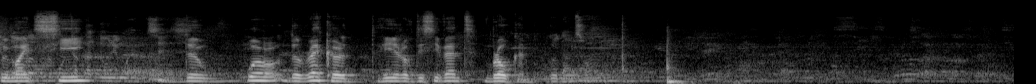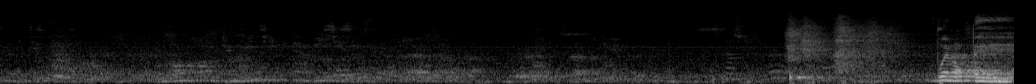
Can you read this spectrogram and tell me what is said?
we might see the world, the record here of this event broken. Bueno, eh,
